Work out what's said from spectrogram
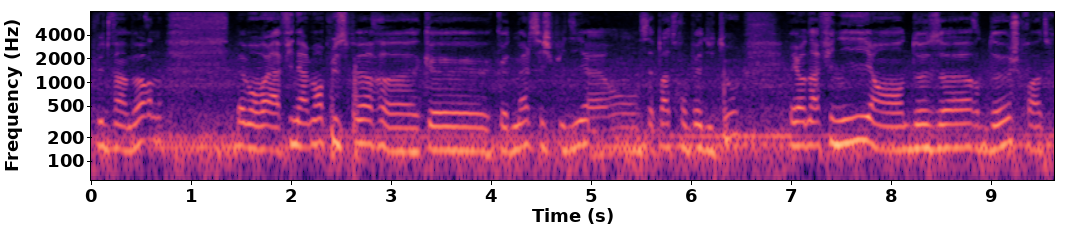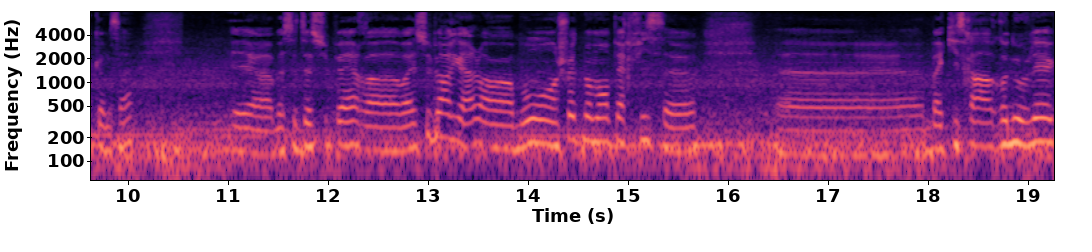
plus de 20 bornes. Mais bon voilà, finalement plus peur que, que de mal si je puis dire. on s'est pas trompé du tout. Et on a fini en 2h2 je crois, un truc comme ça. Et euh, bah, c'était super, euh, ouais, super agréable, un bon, un chouette moment père-fils euh, bah, qui sera renouvelé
